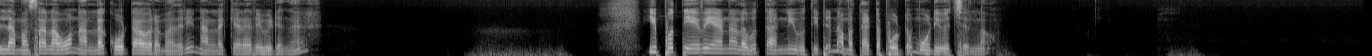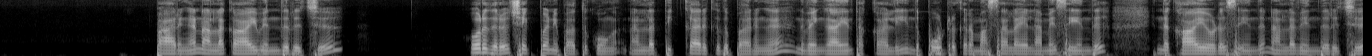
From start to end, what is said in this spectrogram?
எல்லா மசாலாவும் நல்லா கோட் மாதிரி நல்லா கிளறி விடுங்க. இப்போ தேவையான அளவு தண்ணி ஊற்றிட்டு நம்ம தட்டை போட்டு மூடி வச்சிடலாம். பாருங்கள் நல்லா காய் வெந்துருச்சு. ஒரு தடவை செக் பண்ணி பார்த்துக்கோங்க நல்லா திக்காக இருக்குது பாருங்கள் இந்த வெங்காயம் தக்காளி இந்த போட்டிருக்கிற மசாலா எல்லாமே சேர்ந்து இந்த காயோடு சேர்ந்து நல்லா வெந்துருச்சு.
